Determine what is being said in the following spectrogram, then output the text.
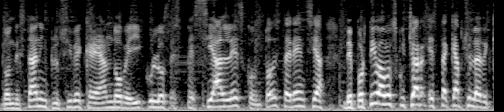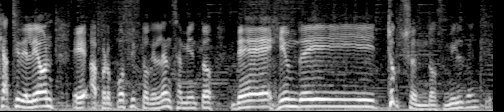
donde están inclusive creando vehículos especiales con toda esta herencia deportiva. Vamos a escuchar esta cápsula de Katy de León eh, a propósito del lanzamiento de Hyundai Tucson 2022.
